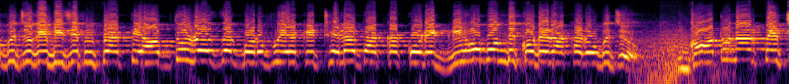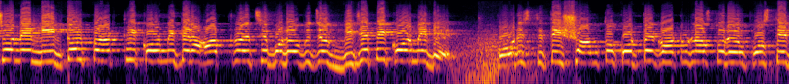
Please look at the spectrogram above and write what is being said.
অভিযোগে বিজেপি প্রার্থী ঠেলা ধাক্কা করে করে রাখার অভিযোগ। ঘটনার পেছনে প্রার্থী কর্মীদের হাত রয়েছে বলে অভিযোগ বিজেপি কর্মীদের। পরিস্থিতি শান্ত করতে ঘটনাস্থলে উপস্থিত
